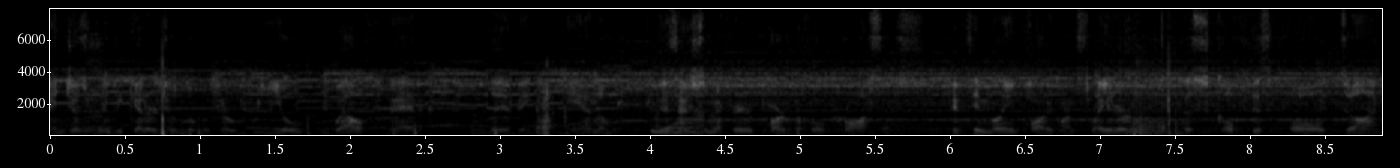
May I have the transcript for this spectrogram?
and just really get her to look like a real, well-fed, living animal. This is actually my favorite part of the whole process. 15 million polygons later, the sculpt is all done.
